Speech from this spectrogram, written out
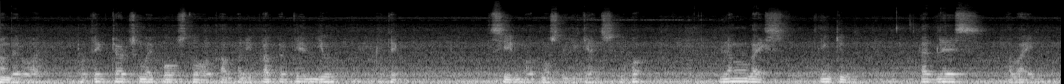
number 1. Protect charge my post to all company property and you protect same utmost diligence. Ano po? Yun lang mga guys. Thank you. God bless. Bye-bye.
